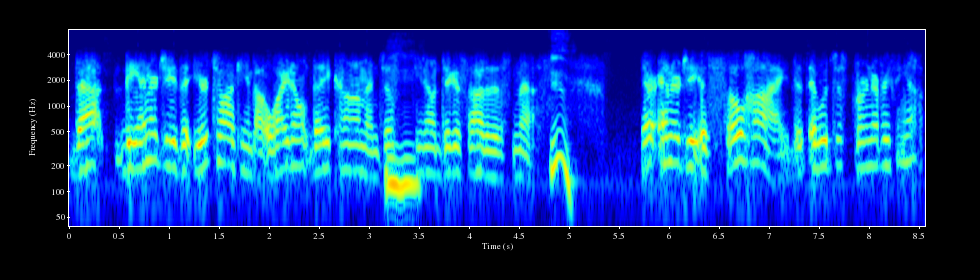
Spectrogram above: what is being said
That the energy that you're talking about, why don't they come and just mm-hmm. you know dig us out of this mess? Yeah. Their energy is so high that it would just burn everything up.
